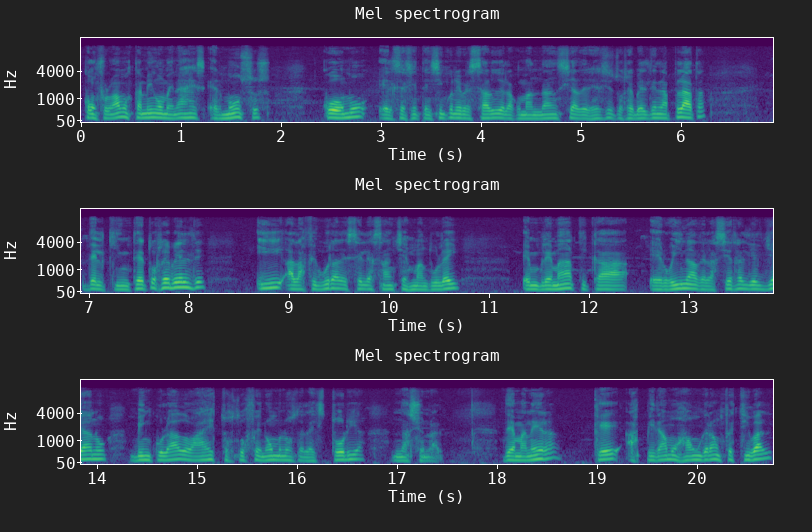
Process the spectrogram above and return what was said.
Conformamos también homenajes hermosos como el 65 aniversario de la comandancia del Ejército Rebelde en La Plata, del Quinteto Rebelde y a la figura de Celia Sánchez Manduley, emblemática heroína de la Sierra y el Llano, vinculado a estos dos fenómenos de la historia nacional. De manera que aspiramos a un gran festival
